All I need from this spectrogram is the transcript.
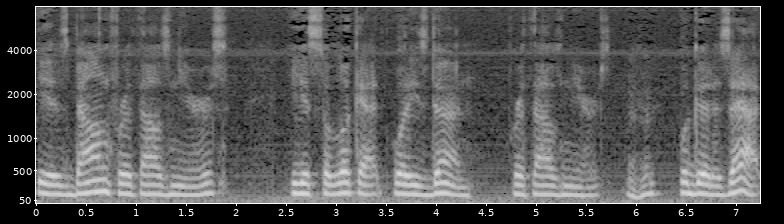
is bound for a thousand years, he gets to look at what he's done for a thousand years. Mm-hmm. What good is that?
